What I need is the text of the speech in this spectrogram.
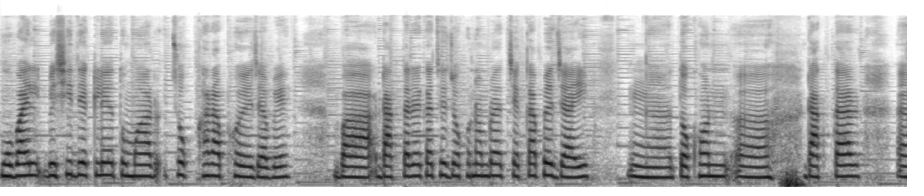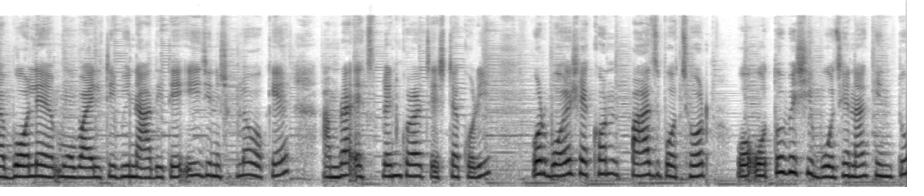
মোবাইল বেশি দেখলে তোমার চোখ খারাপ হয়ে যাবে বা ডাক্তারের কাছে যখন আমরা চেক আপে যাই তখন ডাক্তার বলে মোবাইল, টিভি না দিতে। এই জিনিসগুলো ওকে আমরা এক্সপ্লেন করার চেষ্টা করি। ওর বয়স এখন পাঁচ বছর, ও অত বেশি বোঝে না কিন্তু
